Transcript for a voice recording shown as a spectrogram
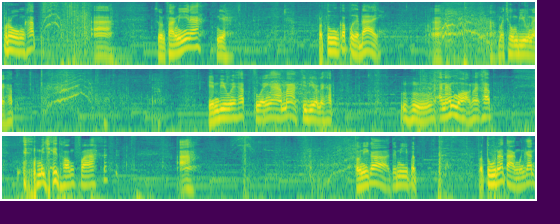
โปร่งครับอ่าส่วนฝั่งนี้นะเนี่ยประตูก็เปิดได้อะอะมาชมวิวหน่อยครับ เห็นวิวไหมครับ สวยงามมากทีเดียวเลยครับอือหืออันนั้นหมอกนะครับ ไม่ใช่ท้องฟ้าอะตรงนี้ก็จะมีประประตูหน้าต่างเหมือนกัน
